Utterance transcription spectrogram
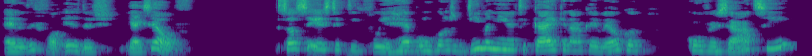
En in dit geval is het dus jijzelf. Dus dat is de eerste tip die ik voor je heb, om gewoon eens op die manier te kijken naar, oké, welke conversatie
